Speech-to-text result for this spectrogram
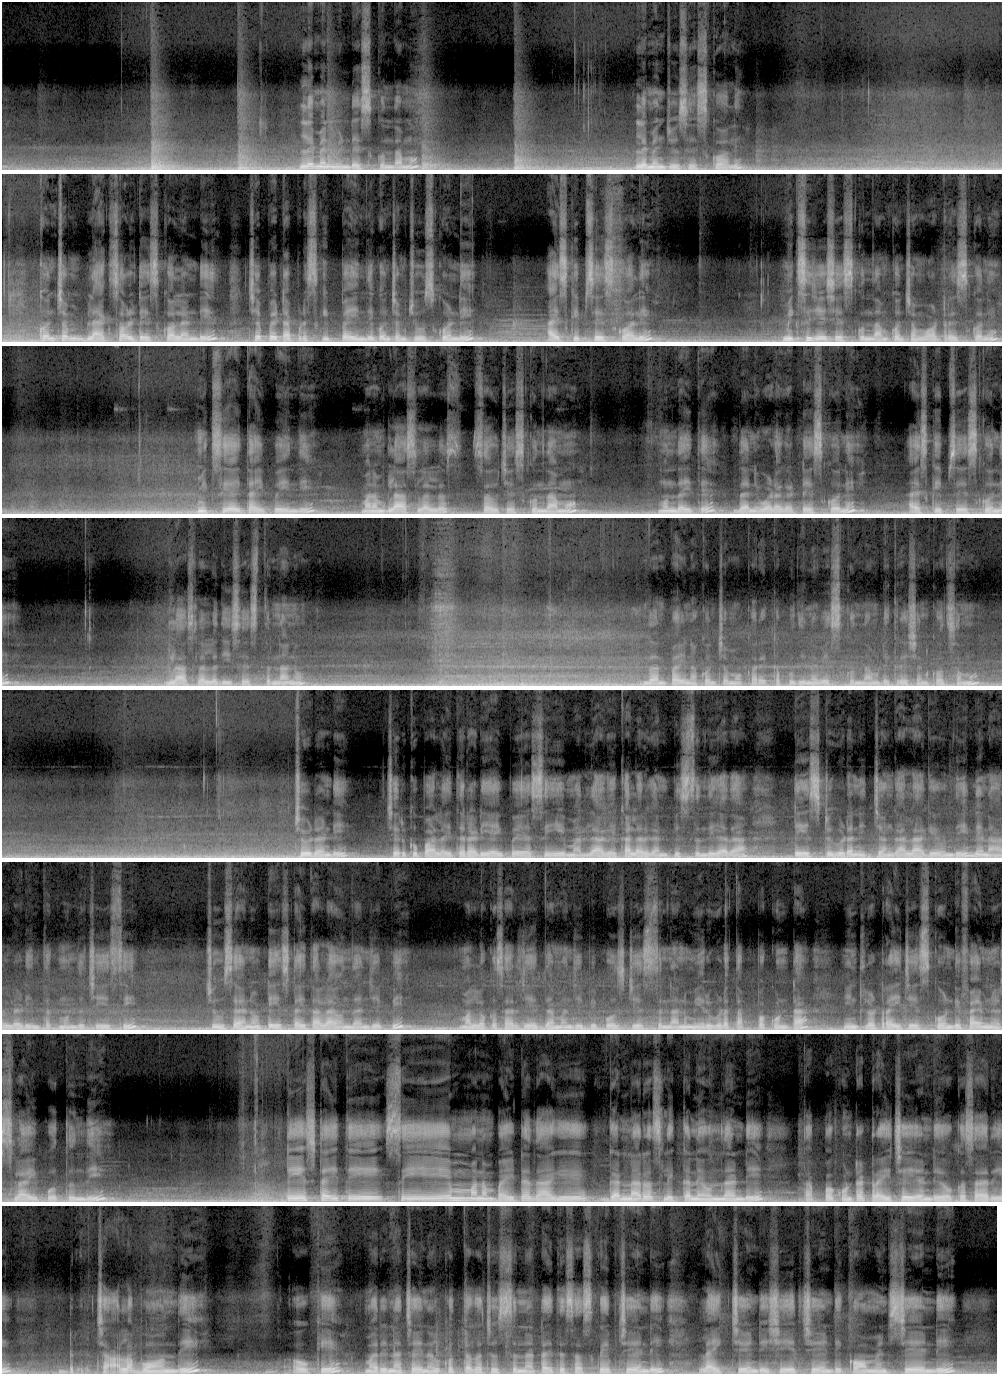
లెమన్ విండేసుకుందాము లెమన్ జ్యూస్ వేసుకోవాలి. కొంచెం బ్లాక్ సాల్ట్ వేసుకోవాలండి. చెప్పేటప్పుడు స్కిప్ అయింది కొంచెం చూసుకోండి. ఐస్ స్కిప్స్ వేసుకోవాలి. మిక్సీ చేసేసుకుందాం కొంచెం వాటర్ వేసుకొని. మిక్సీ అయితే అయిపోయింది. మనం గ్లాసులలో సర్వ్ చేసుకుందాము. ముందైతే దాన్ని వడగట్టేసుకొని ఐస్ క్యూబ్స్ వేసుకొని గ్లాసులలో తీసేస్తున్నాను. దానిపైన కొంచెం ఒక రెక్క పుదీనా వేసుకుందాం డెకరేషన్ కోసము. చూడండి చెరుకు పాలు అయితే రెడీ అయిపోయా. సేమ్ అలాగే కలర్ కనిపిస్తుంది కదా. టేస్ట్ కూడా నిజంగా అలాగే ఉంది. నేను ఆల్రెడీ ఇంతకుముందు చేసి చూశాను. టేస్ట్ అయితే అలా ఉందని చెప్పి మళ్ళీ ఒకసారి చేద్దామని చెప్పి పోస్ట్ చేస్తున్నాను. మీరు కూడా తప్పకుండా ఇంట్లో ట్రై చేసుకోండి. ఫైవ్ మినిట్స్లో అయిపోతుంది. టేస్ట్ అయితే సేమ్ మనం బయట తాగే గన్నారస్ లెక్కనే ఉందండి. తప్పకుండా ట్రై చేయండి ఒకసారి. చాలా బాగుంది. ఓకే. మరి నా ఛానల్ కొత్తగా చూస్తున్నట్టయితే సబ్స్క్రైబ్ చేయండి. లైక్ చేయండి షేర్ చేయండి కామెంట్స్ చేయండి.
